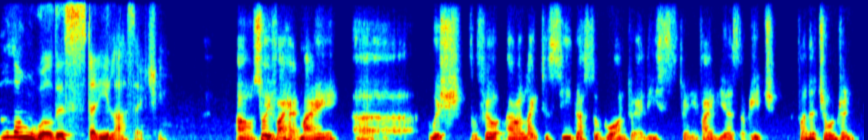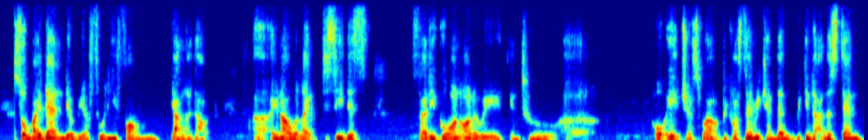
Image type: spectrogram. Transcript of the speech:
How long will this study last, actually? Oh, so if I had my uh, wish fulfilled, I would like to see Gusto go on to at least 25 years of age for the children. So by then they'll be a fully formed young adult. Uh, you know, I would like to see this study go on all the way into uh, old age as well, because then we can then begin to understand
